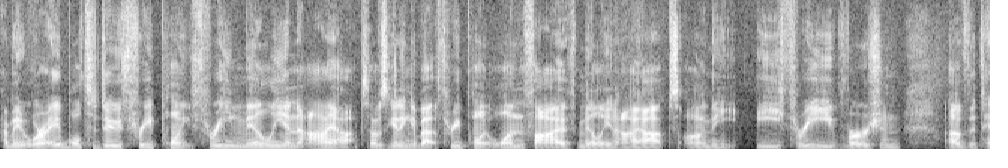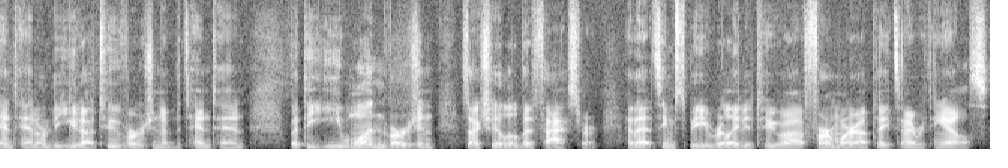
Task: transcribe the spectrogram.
I mean, we're able to do 3.3 million IOPS. I was getting about 3.15 million IOPS on the E3 version of the 1010 or the U.2 version of the 1010, but the E1 version is actually a little bit faster, and that seems to be related to uh, firmware updates and everything else.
